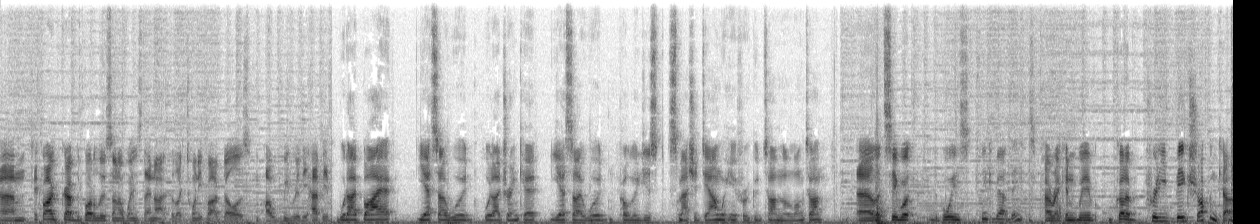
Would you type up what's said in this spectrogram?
Um, if I grab the bottle of this on a Wednesday night for like $25, I would be really happy. Would I buy it? Yes, I would. Would I drink it? Yes, I would. Probably just smash it down. We're here for a good time, not a long time. Uh, let's see what the boys think about these. I reckon we've got a pretty big shopping cart.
